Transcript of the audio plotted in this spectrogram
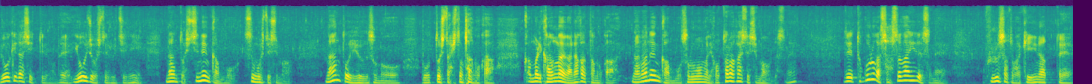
病気だしっていうので養生してるうちになんと7年間も過ごしてしまう。なんというそのぼっとした人なのかあんまり考えがなかったのか7年間もそのままにほったらかしてしまうんですね。でところがさすがにですねふるさとが気になって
